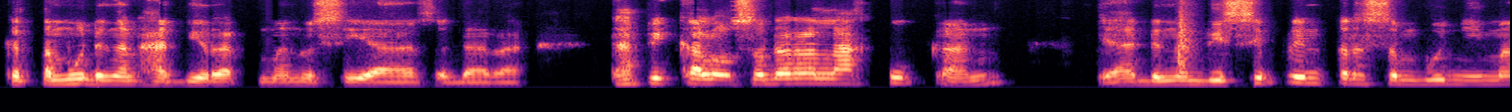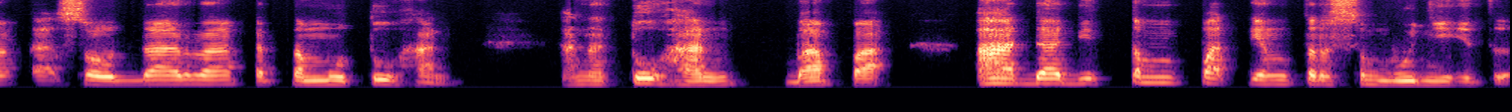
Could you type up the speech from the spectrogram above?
ketemu dengan hadirat manusia, saudara. Tapi kalau saudara lakukan ya dengan disiplin tersembunyi, maka saudara ketemu Tuhan. Karena Tuhan, Bapak, ada di tempat yang tersembunyi itu.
